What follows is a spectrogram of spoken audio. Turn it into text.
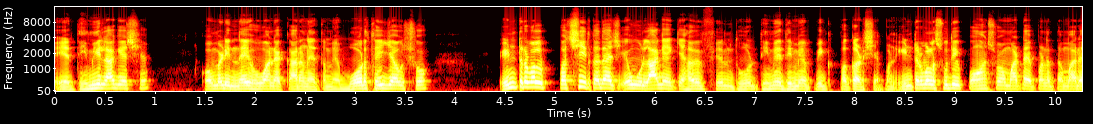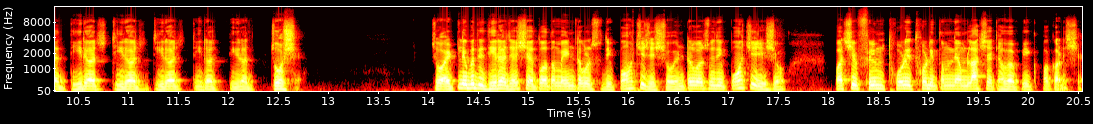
એ ધીમી લાગે છે. કોમેડી નહીં હોવાને કારણે તમે બોર થઈ જાઓ છો. ઇન્ટરવલ પછી કદાચ એવું લાગે કે હવે ફિલ્મ ધીમે ધીમે પીક પકડશે, પણ ઇન્ટરવલ સુધી પહોંચવા માટે પણ તમારે ધીરજ ધીરજ ધીરજ ધીરજ ધીરજ જોશે. જો એટલી બધી ધીરજ હશે તો તમે ઇન્ટરવલ સુધી પહોંચી જશો. ઇન્ટરવલ સુધી પહોંચી જશો, પછી ફિલ્મ થોડી થોડી તમને એમ લાગશે કે હવે પીક પકડશે.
